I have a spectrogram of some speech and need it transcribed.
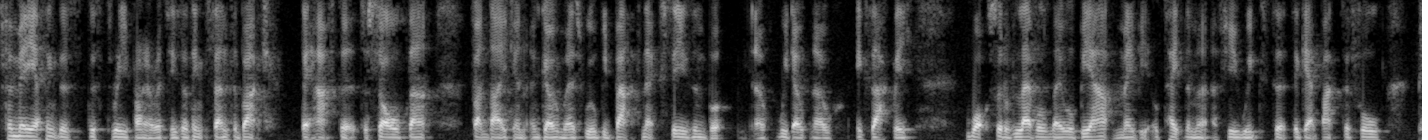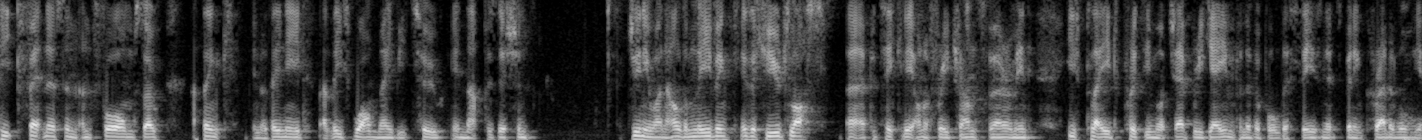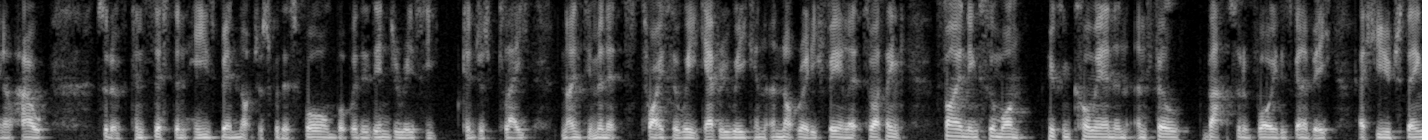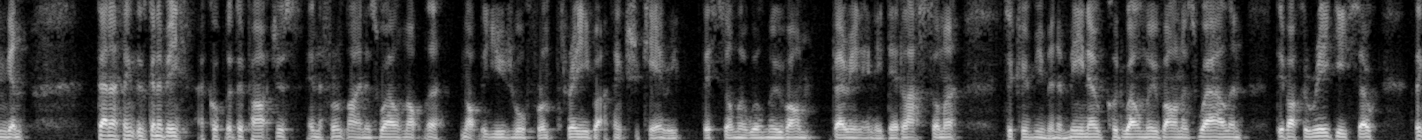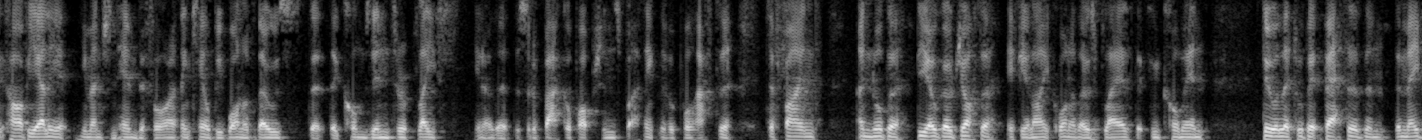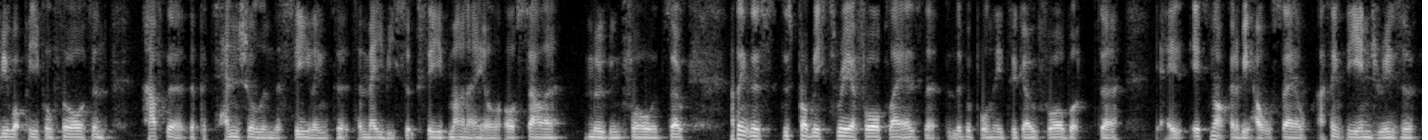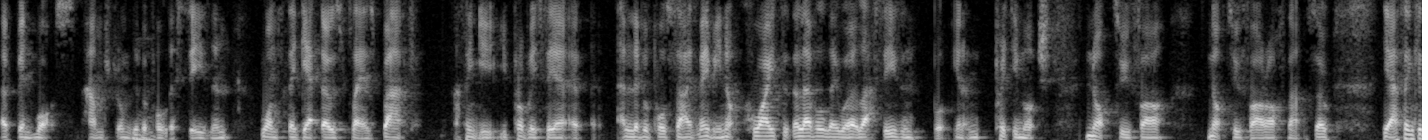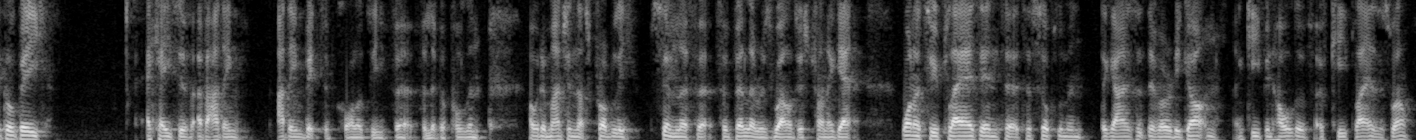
for me, I think there's there's three priorities. I think centre back they have to to solve that. Van Dijk and, and Gomez will be back next season, but you know we don't know exactly what sort of level they will be at. Maybe it'll take them a, a few weeks to, to get back to full peak fitness and, and, form. So I think, you know, they need at least one, maybe two in that position. Gini Wijnaldum leaving is a huge loss, uh, particularly on a free transfer. I mean, he's played pretty much every game for Liverpool this season. It's been incredible, you know, how sort of consistent he's been, not just with his form, but with his injuries. He can just play 90 minutes twice a week, every week, and, and not really feel it. So I think finding someone who can come in and, and fill that sort of void is going to be a huge thing. And then I think there's going to be a couple of departures in the front line as well. Not the not the usual front three, but I think Shaqiri this summer will move on. Very nearly did last summer. Takumi Minamino could well move on as well, and Divock Origi. So I think Harvey Elliott, you mentioned him before. I think he'll be one of those that, that comes in to replace, you know, the, the sort of backup options. But I think Liverpool have to to find another Diogo Jota, if you like, one of those players that can come in, do a little bit better than, than maybe what people thought, and have the, the potential and the ceiling to, to maybe succeed Mane or, or Salah moving forward. So I think there's there's probably three or four players that Liverpool need to go for, but uh, yeah, it, it's not going to be wholesale. I think the injuries have, have been what's hamstrung mm-hmm. Liverpool this season. Once they get those players back, I think you, you probably see a, a, Liverpool side maybe not quite at the level they were last season, but you know pretty much not too far, not too far off that. So yeah, I think it'll be a case of, of adding adding bits of quality for, for Liverpool and I would imagine that's probably similar for, for Villa as well, just trying to get one or two players in to, to supplement the guys that they've already gotten and keeping hold of, of key players as well.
